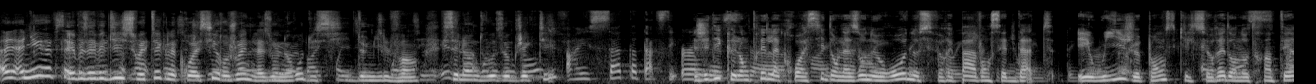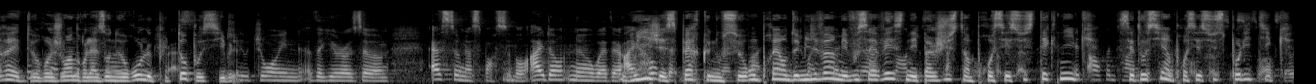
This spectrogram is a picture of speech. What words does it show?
Et vous avez dit souhaiter que la Croatie rejoigne la zone euro d'ici 2020. C'est l'un de vos objectifs? J'ai dit que l'entrée de la Croatie dans la zone euro ne se ferait pas avant cette date. Et oui, je pense qu'il serait dans notre intérêt de rejoindre la zone euro le plus tôt possible. Oui, j'espère que nous serons prêts en 2020, mais vous savez, ce n'est pas juste un processus technique, c'est aussi un processus politique,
